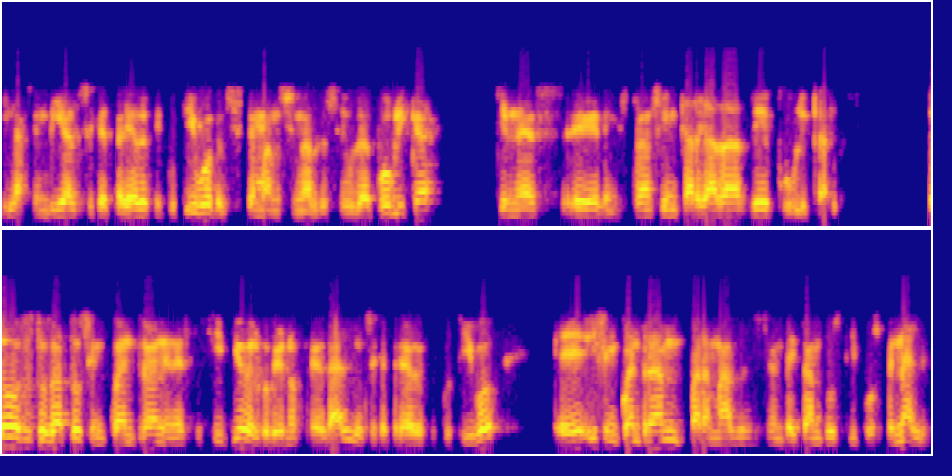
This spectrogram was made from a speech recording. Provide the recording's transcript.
y las envía al Secretariado Ejecutivo del Sistema Nacional de Seguridad Pública, quien es eh, la instancia encargada de publicarlas. Todos estos datos se encuentran en este sitio del Gobierno Federal, del Secretariado Ejecutivo, eh, y se encuentran para más de sesenta y tantos tipos penales.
